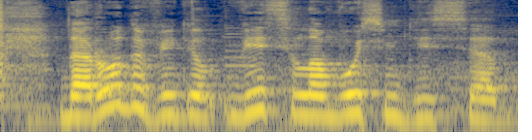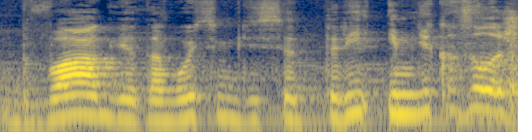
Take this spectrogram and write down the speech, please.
до родов видел, весила 82, где-то 83. И мне казалось,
